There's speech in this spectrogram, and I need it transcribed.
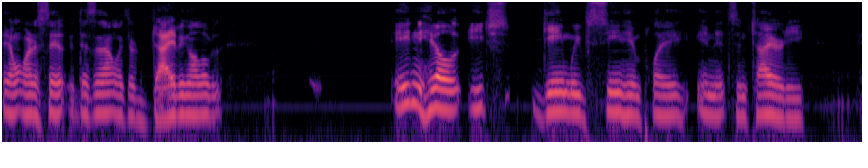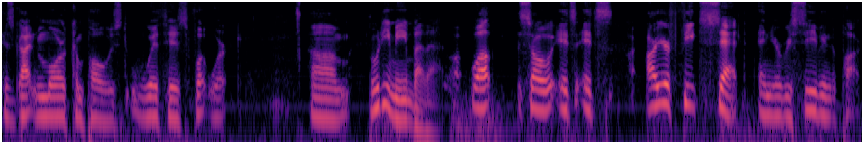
I don't want to say it doesn't sound like they're diving all over. Adin Hill, each game we've seen him play in its entirety, has gotten more composed with his footwork. Um, What do you mean by that? well, so it's it's are your feet set and you're receiving the puck,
